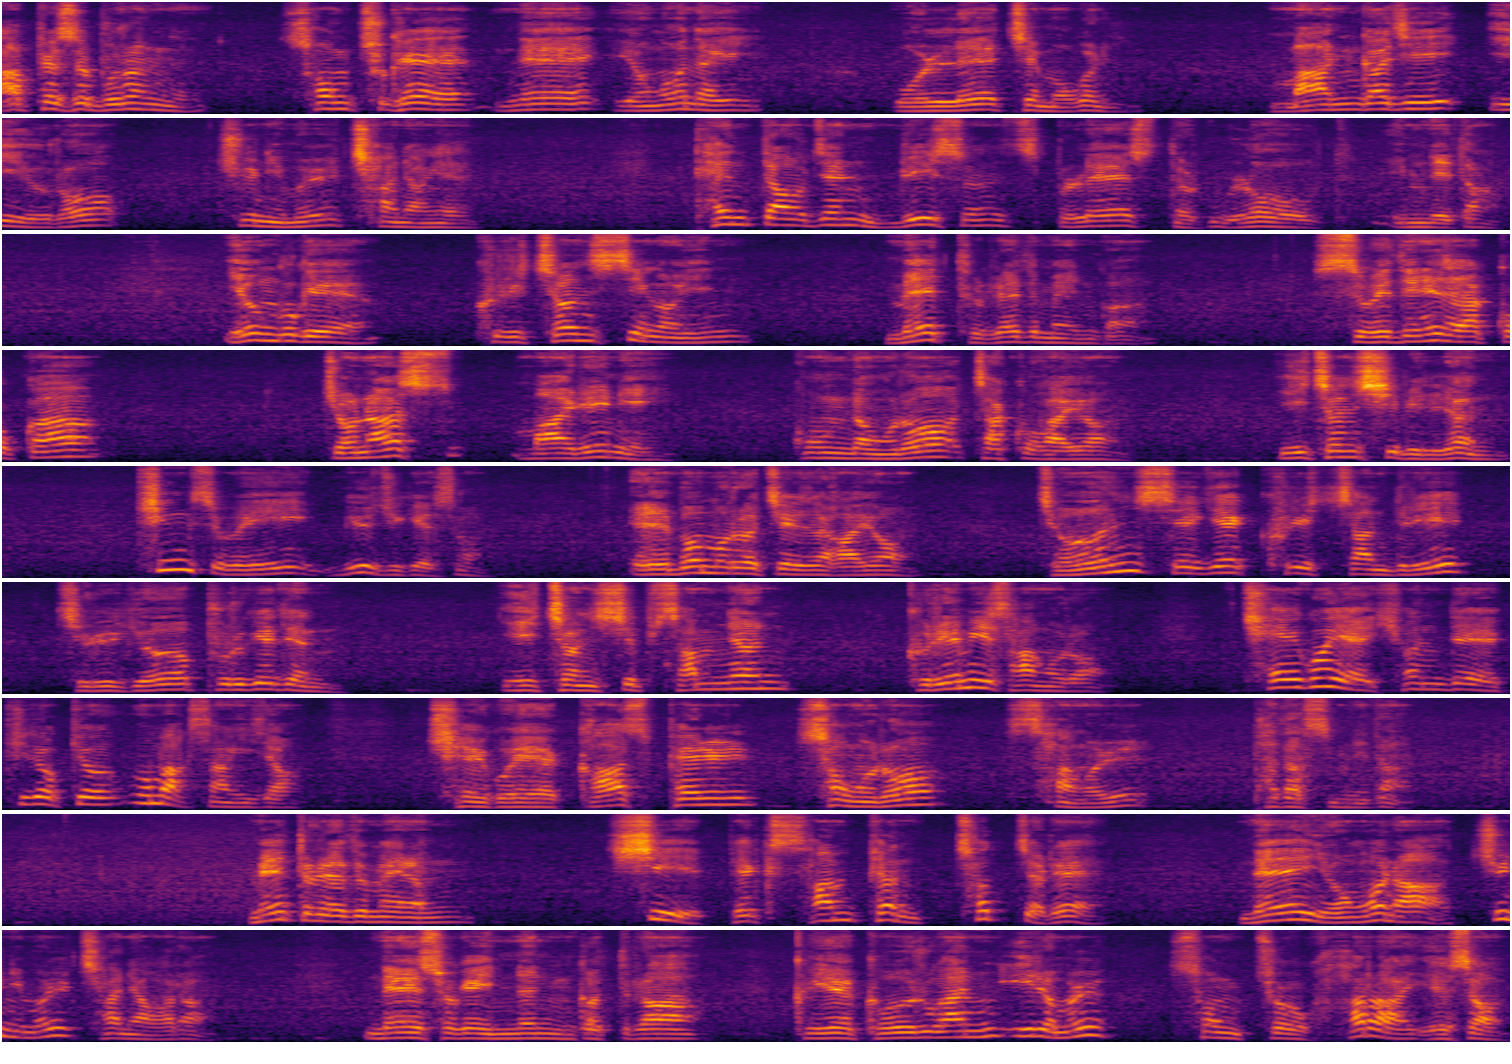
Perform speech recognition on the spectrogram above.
앞에서 부른 송축의 내 영혼의 원래 제목은 만 가지 이유로 주님을 찬양해 10,000 Reasons Bless the Lord 입니다. 영국의 크리스천 싱어인 매트 레드맨과 스웨덴의 작곡가 조나스 마이린이 공동으로 작곡하여 2011년 킹스웨이 뮤직에서 앨범으로 제작하여 전 세계 크리스찬들이 즐겨 부르게 된 2013년 그래미상으로 최고의 현대 기독교 음악상이자 최고의 가스펠 성으로 상을 받았습니다. 매트 레드맨은 시 103편 첫 절에 내 영혼아 주님을 찬양하라. 내 속에 있는 것들아 그의 거룩한 이름을 송축하라에서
